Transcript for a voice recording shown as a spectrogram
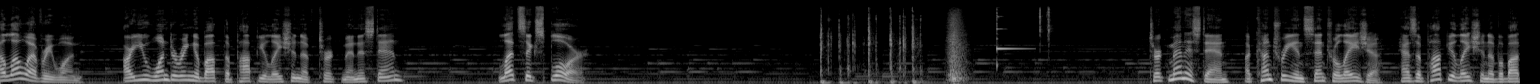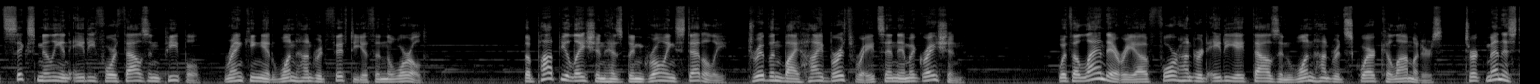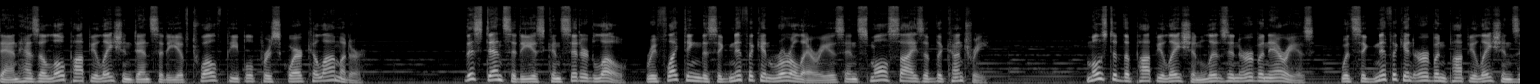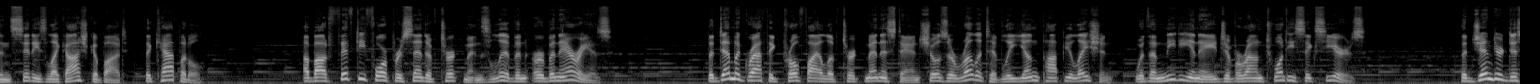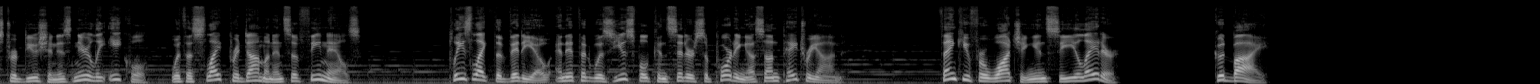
Hello everyone. Are you wondering about the population of Turkmenistan? Let's explore. Turkmenistan, a country in Central Asia, has a population of about 6,084,000 people, ranking at 150th in the world. The population has been growing steadily, driven by high birth rates and immigration. With a land area of 488,100 square kilometers, Turkmenistan has a low population density of 12 people per square kilometer. This density is considered low, reflecting the significant rural areas and small size of the country. Most of the population lives in urban areas, with significant urban populations in cities like Ashgabat, the capital. About 54% of Turkmens live in urban areas. The demographic profile of Turkmenistan shows a relatively young population, with a median age of around 26 years. The gender distribution is nearly equal, with a slight predominance of females. Please like the video and if it was useful consider supporting us on Patreon. Thank you for watching and see you later. Goodbye.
